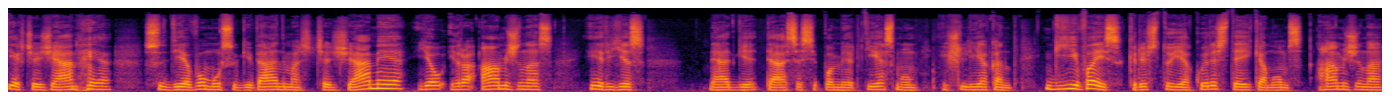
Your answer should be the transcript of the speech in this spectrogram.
tiek čia žemėje, su Dievu mūsų gyvenimas čia žemėje jau yra amžinas ir jis netgi tęsiasi po mirties mums išliekant gyvais Kristuje, kuris teikia mums amžiną,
